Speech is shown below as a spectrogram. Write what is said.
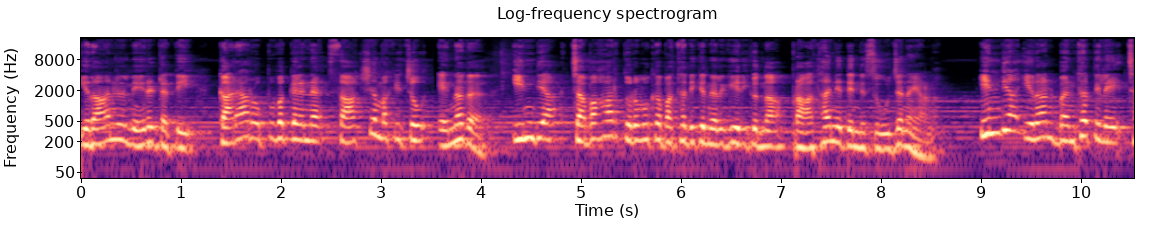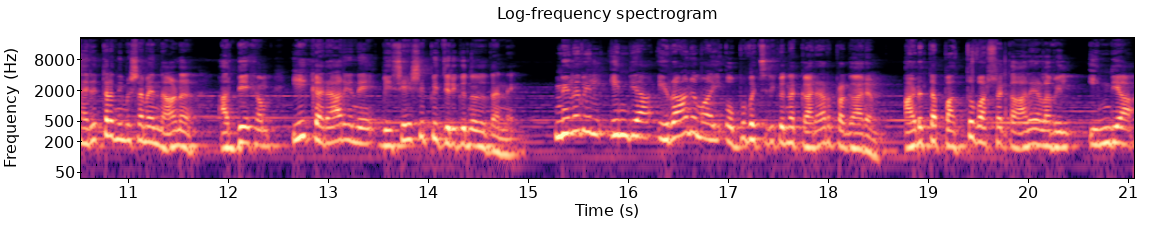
ഇറാനിൽ നേരിട്ടെത്തി കരാർ ഒപ്പുവെക്കലിന് സാക്ഷ്യം വഹിച്ചു എന്നത് ഇന്ത്യ ചബഹാർ തുറമുഖ പദ്ധതിക്ക് നൽകിയിരിക്കുന്ന പ്രാധാന്യത്തിന്റെ സൂചനയാണ്. ഇന്ത്യ ഇറാൻ ബന്ധത്തിലെ ചരിത്ര നിമിഷമെന്നാണ് അദ്ദേഹം ഈ കരാറിനെ വിശേഷിപ്പിച്ചിരിക്കുന്നത് തന്നെ. നിലവിൽ ഇന്ത്യ ഇറാനുമായി ഒപ്പുവച്ചിരിക്കുന്ന കരാർ പ്രകാരം അടുത്ത പത്തു വർഷ കാലയളവിൽ ഇന്ത്യ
